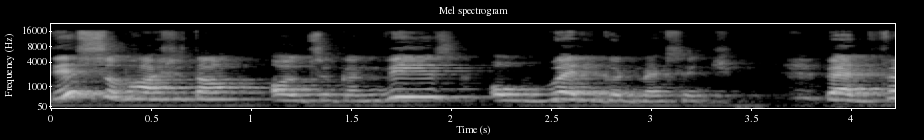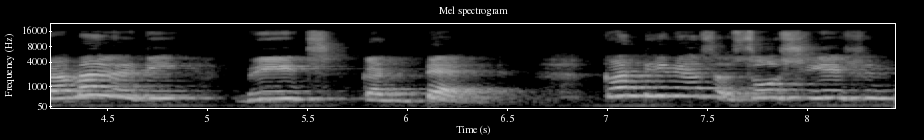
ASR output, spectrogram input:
This subhashita also conveys a very good message when familiarity breeds contempt continuous association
